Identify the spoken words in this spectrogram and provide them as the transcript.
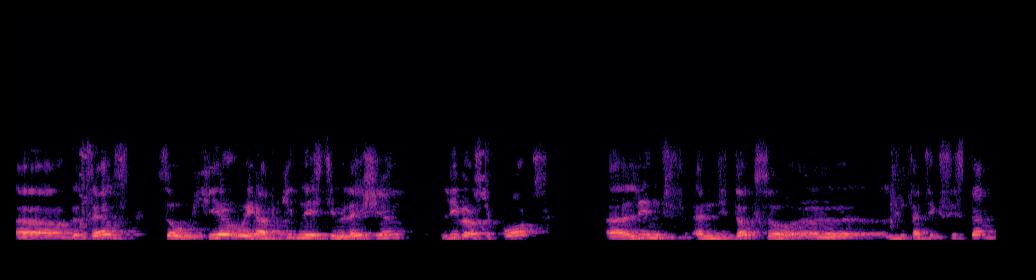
uh, the cells. So here we have kidney stimulation, liver support, uh, lymph and detox, so uh, lymphatic system,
